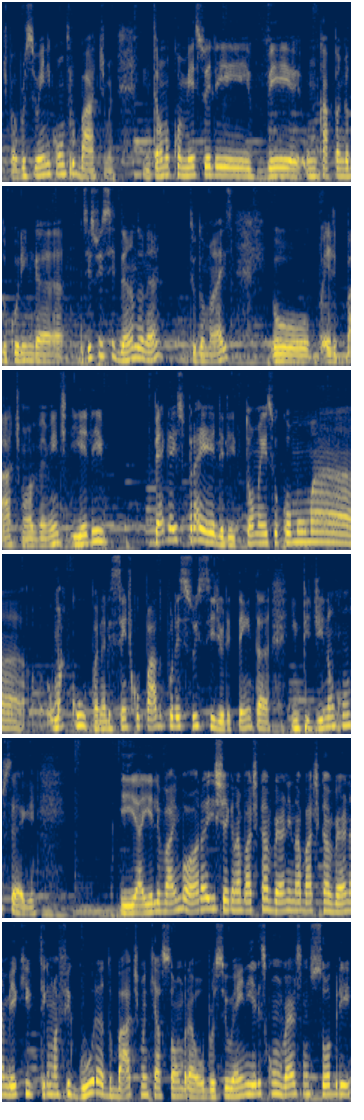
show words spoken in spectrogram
Tipo, é o Bruce Wayne contra o Batman. Então, no começo, ele vê um capanga do Coringa se suicidando, né? E tudo mais. O, ele, Batman, obviamente, e ele pega isso pra ele, ele toma isso como uma uma culpa, né? Ele se sente culpado por esse suicídio, ele tenta impedir não consegue. E aí ele vai embora e chega na Batcaverna e na Batcaverna meio que tem uma figura do Batman que assombra o Bruce Wayne e eles conversam sobre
